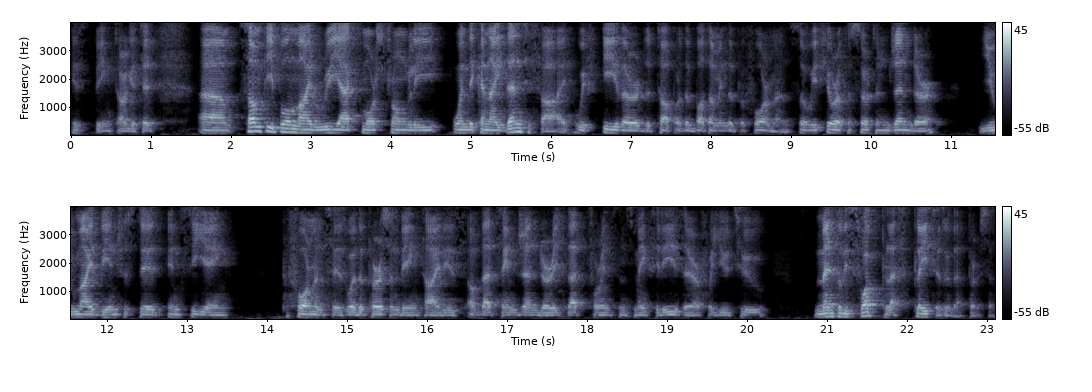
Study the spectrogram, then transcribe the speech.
is being targeted. Um, some people might react more strongly when they can identify with either the top or the bottom in the performance. So if you're of a certain gender, you might be interested in seeing performances where the person being tied is of that same gender, if that, for instance, makes it easier for you to mentally swap places with that person.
